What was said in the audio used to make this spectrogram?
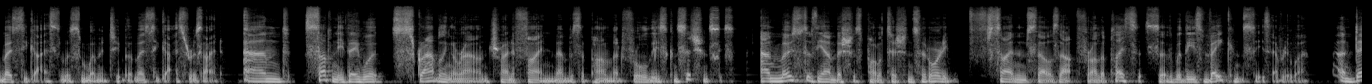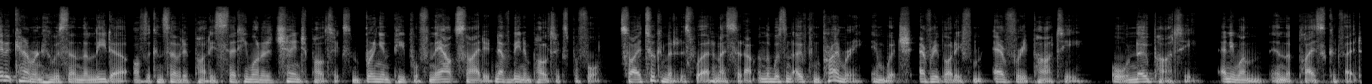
mostly guys, there were some women too, but mostly guys resigned. And suddenly they were scrabbling around trying to find members of parliament for all these constituencies. And most of the ambitious politicians had already signed themselves up for other places. So there were these vacancies everywhere. And David Cameron, who was then the leader of the Conservative Party, said he wanted to change politics and bring in people from the outside who'd never been in politics before. So I took him at his word and I stood up. And there was an open primary in which everybody from every party or no party, anyone in the place could vote.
